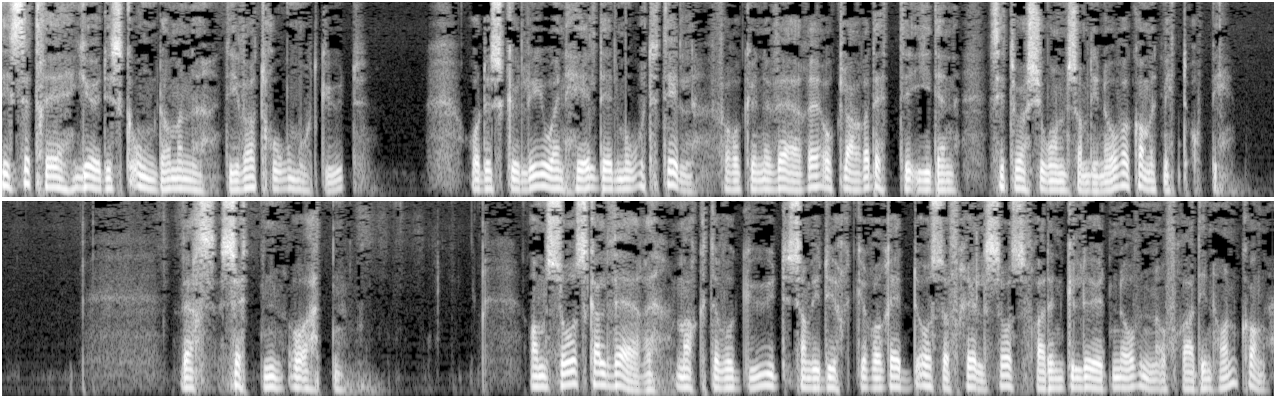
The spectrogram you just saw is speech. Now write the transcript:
Disse tre jødiske ungdommene, de var tro mot Gud, og det skulle jo en hel del mot til for å kunne være og klare dette i den situasjonen som de nå var kommet midt oppi. Vers 17 og 18. Om så skal være, makter vår Gud som vi dyrker og redde oss og frelse oss fra den glødende ovnen og fra din hånd, konge.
